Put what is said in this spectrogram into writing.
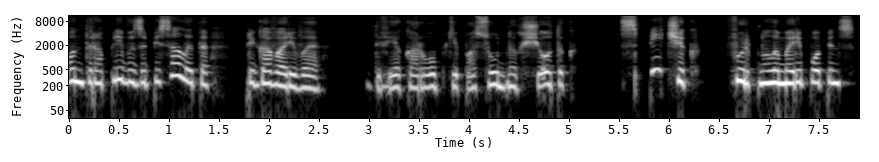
Он торопливо записал это, приговаривая «Две коробки посудных щеток». «Спичек!» — фыркнула Мэри Поппинс.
